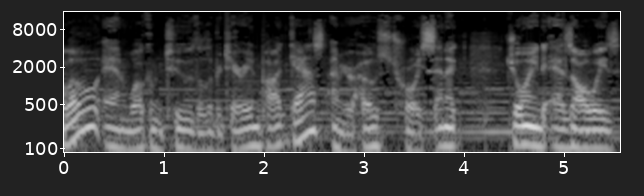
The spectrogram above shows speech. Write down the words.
Hello, and welcome to the Libertarian Podcast. I'm your host, Troy Senik, joined as always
